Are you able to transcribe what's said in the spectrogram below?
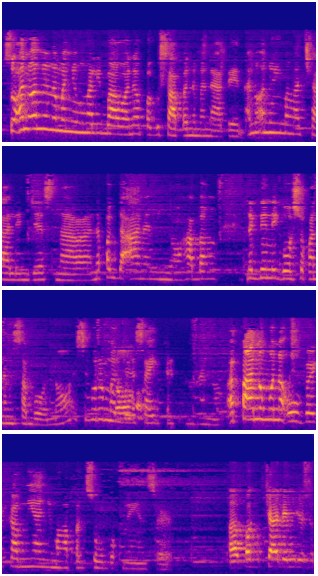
So ano-ano naman yung halimbawa na pag-usapan naman natin? Ano-ano yung mga challenges na napagdaanan ninyo habang nagnenegosyo ka ng sabon, no? Siguro mag-recite ka ng ano. At paano mo na-overcome yan, yung mga pagsubok na yan, sir? Uh, pag challenges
